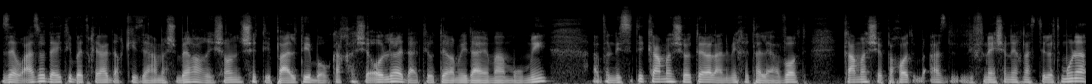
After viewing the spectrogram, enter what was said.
זהו, אז עוד הייתי בתחילת דרכי, זה היה המשבר הראשון שטיפלתי בו, ככה שעוד לא ידעתי יותר מדי מה מומי, אבל ניסיתי כמה שיותר להנמיך את הלהבות, כמה שפחות, אז לפני שאני נכנסתי לתמונה,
